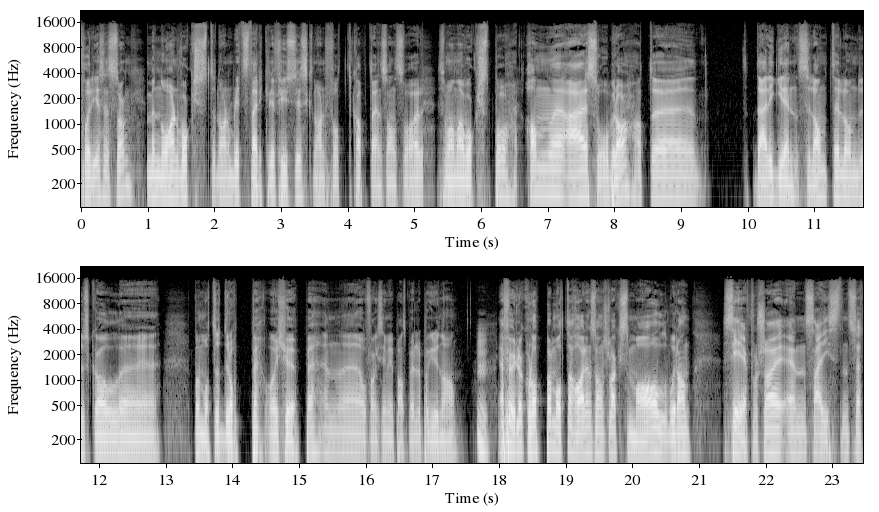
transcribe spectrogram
forrige sesong, men nå har han vokst. Nå har han blitt sterkere fysisk. Nå har han fått kapteinsansvar som han har vokst på. Han eh, er så bra at uh, det er i grenseland til om du skal på en måte droppe å kjøpe en offensiv midtbanespiller på grunn av han. Mm. Jeg føler Klopp på en måte har en sånn slags mal hvor han ser for seg en 16-17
